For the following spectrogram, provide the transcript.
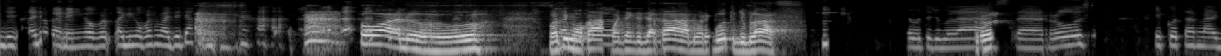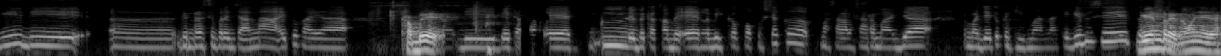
Jajakan juga nih ngobrol lagi ngobrol sama Jajakan Waduh. Berarti Moka. Mojang Jajaka 2017. 2017 Terus? terus ikutan lagi di eh, generasi berencana itu kayak KB di BKKBN hmm, di BKKBN lebih ke fokusnya ke masalah-masalah remaja. Remaja itu kayak gimana? Kayak gitu sih. Terus genre namanya ya?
